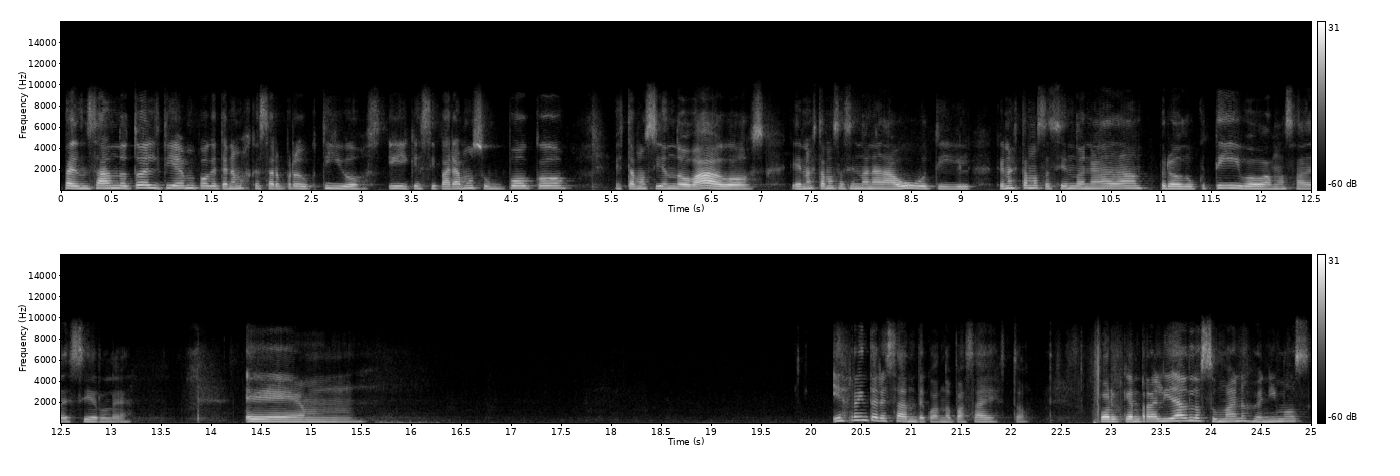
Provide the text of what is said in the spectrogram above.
pensando todo el tiempo que tenemos que ser productivos y que si paramos un poco estamos siendo vagos, que no estamos haciendo nada útil, que no estamos haciendo nada productivo, vamos a decirle. Em, Y es re interesante cuando pasa esto, porque en realidad los humanos venimos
